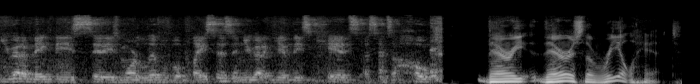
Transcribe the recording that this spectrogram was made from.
you got to make these cities more livable places, and you got to give these kids a sense of hope. There, there is the real hit.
